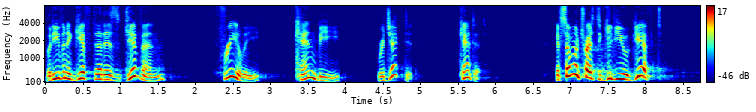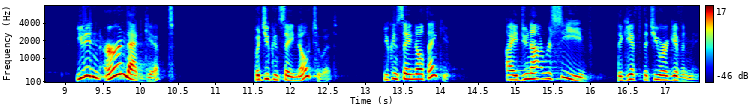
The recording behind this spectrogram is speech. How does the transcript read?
But even a gift that is given freely can be rejected, can't it? If someone tries to give you a gift, you didn't earn that gift, but you can say no to it. You can say, No, thank you. I do not receive the gift that you are given me.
